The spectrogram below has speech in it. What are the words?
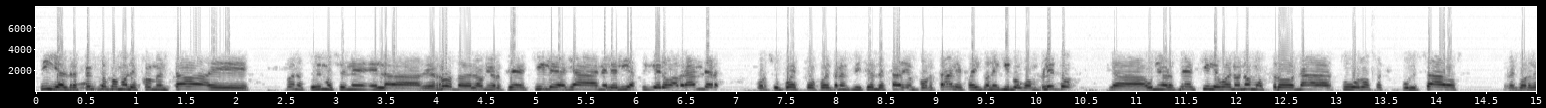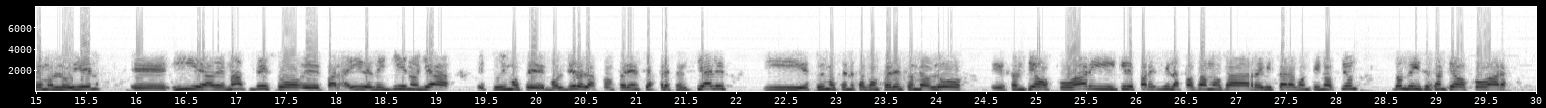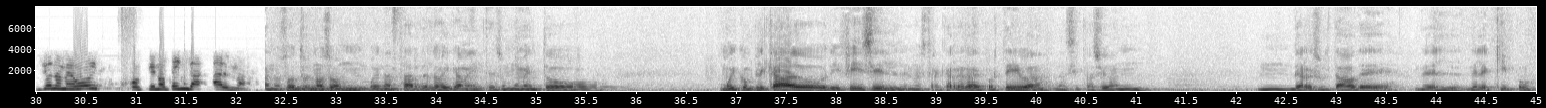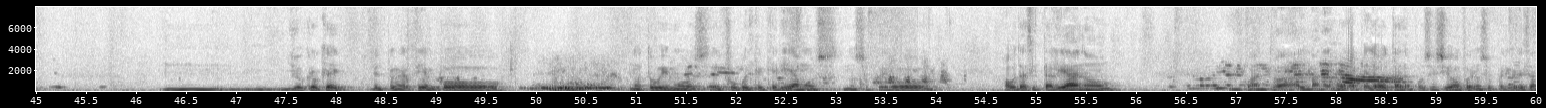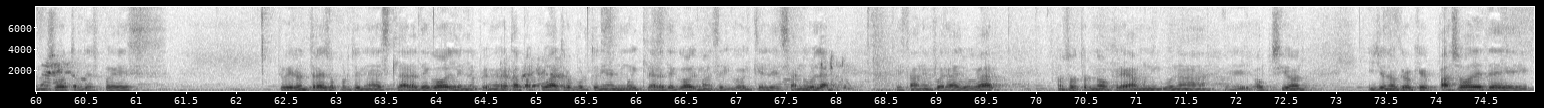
Sí, y al respecto, como les comentaba, eh, bueno, estuvimos en, la derrota de la Universidad de Chile allá en el Elías Figueroa Brander. Por supuesto, fue transmisión de Estadio en Portales, ahí con equipo completo. La Universidad de Chile, bueno, no mostró nada, tuvo dos expulsados, recordémoslo bien. eh, y además de eso, eh, para ir de lleno ya estuvimos, eh, volvieron las conferencias presenciales y estuvimos en esa conferencia donde habló eh, Santiago Escobar y qué les parece si las pasamos a revisar a continuación, donde dice Santiago Escobar, yo no me voy porque no tenga alma. A nosotros no son buenas tardes, lógicamente. Es un momento muy complicado, difícil en nuestra carrera deportiva, la situación mm, de resultados de- del, del equipo. Mm, Yo creo que el primer tiempo no tuvimos el fútbol que queríamos, nos superó Audas Italiano, en cuanto al manejo de la pelota, la posesión, fueron superiores a nosotros. Después tuvieron tres oportunidades claras de gol en la primera etapa, cuatro oportunidades muy claras de gol, más el gol que les anulan, que estaban en fuera de lugar. Nosotros no creamos ninguna eh, opción y yo no creo que pasó desde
